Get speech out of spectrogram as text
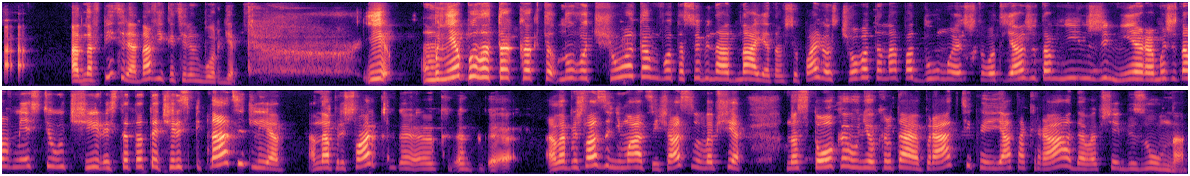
а, одна в Питере, одна в Екатеринбурге, и мне было так как-то, ну вот что там, вот особенно одна, я там все парилась, что вот она подумает, что вот я же там не инженер, а мы же там вместе учились, т-т-т. Через 15 лет она пришла к, э, к, э, к э, она пришла заниматься, и сейчас вообще настолько у нее крутая практика, и я так рада, вообще безумно.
